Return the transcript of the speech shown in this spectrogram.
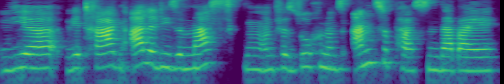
wir, wir tragen alle diese Masken und versuchen uns anzupassen. Dabei,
